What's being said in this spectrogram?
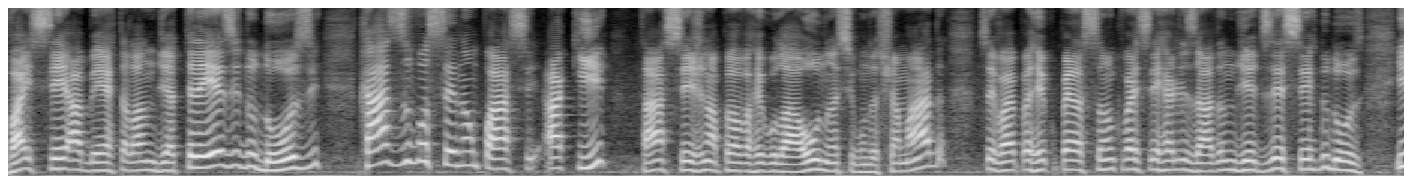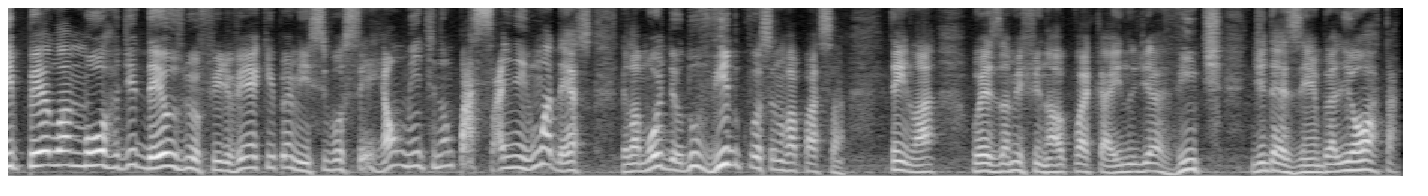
Vai ser aberta lá no dia 13 do 12. Caso você não passe aqui, tá? seja na prova regular ou na segunda chamada, você vai para a recuperação que vai ser realizada no dia 16 do 12. E pelo amor de Deus, meu filho, vem aqui para mim. Se você realmente não passar em nenhuma dessas, pelo amor de Deus, duvido que você não vai passar tem lá o exame final que vai cair no dia 20 de dezembro. Ali, ó, tá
